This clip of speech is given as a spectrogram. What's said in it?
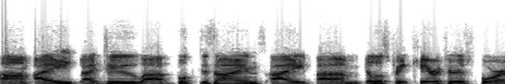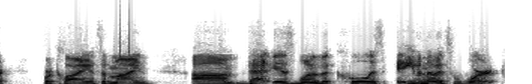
Um, I I do uh, book designs. I um, illustrate characters for for clients of mine. Um, that is one of the coolest. Even though it's work,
